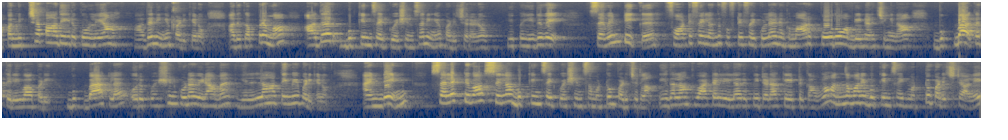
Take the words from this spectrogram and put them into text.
அப்போ மிச்ச பாதை இருக்கும் இல்லையா? அதை நீங்கள் படிக்கணும். அதுக்கப்புறமா அதர் புக் இன்சைட் கொஷின்ஸை நீங்கள் படிச்சிடணும். இப்போ இதுவே செவன்ட்டிக்கு ஃபார்ட்டி ஃபைவ்லேருந்து ஃபிஃப்டி ஃபைவ்க்குள்ளே எனக்கு மார்க் போதும் அப்படின்னு நினச்சிங்கன்னா புக் பேக்கை தெளிவாக படி. புக் பேக்கில் ஒரு கொஷின் கூட விடாமல் எல்லாத்தையுமே படிக்கணும். அண்ட் தென் செலக்டிவாக சில புக் இன்சைட் கொஷின்ஸை மட்டும் படிச்சுக்கலாம். இதெல்லாம் குவார்டர்லியில் ரிப்பீட்டடாக கேட்டிருக்காங்களோ அந்த மாதிரி புக் இன்சைட் மட்டும் படிச்சிட்டாலே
